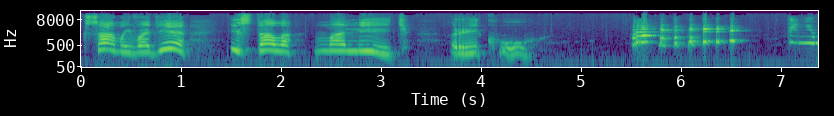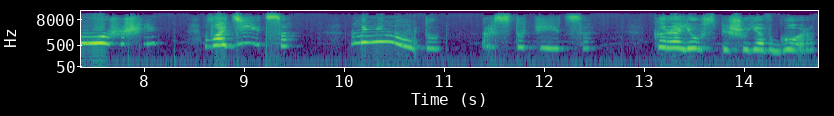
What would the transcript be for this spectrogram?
к самой воде и стала молить реку. Ты не можешь ли водиться на минуту расступиться? Королю спешу я в город,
